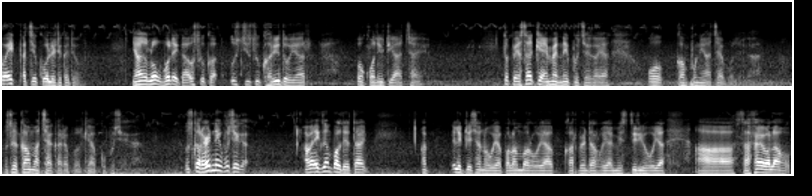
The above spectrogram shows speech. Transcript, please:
वो एक अच्छी क्वालिटी का दो। यहाँ तो लोग बोलेगा, उसको उस चीज़ को खरीदो यार, वो क्वालिटी अच्छा है। तो पैसा की अहमियत नहीं पूछेगा यार, वो कंपनी अच्छा है बोलेगा। उसका काम अच्छा करे बोल के आपको पूछेगा। उसका रेट नहीं पूछेगा। अगर एग्जांपल देता है, अब इलेक्ट्रिशियन हो या प्लम्बर हो या कारपेंटर हो या मिस्त्री हो या सफ़ाई वाला हो,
